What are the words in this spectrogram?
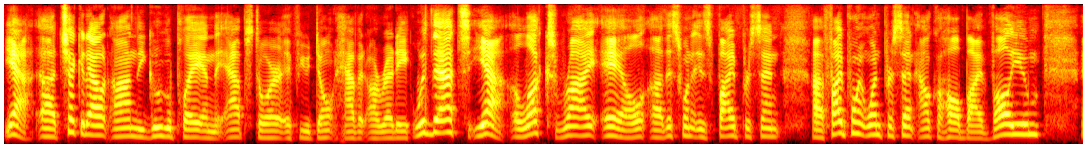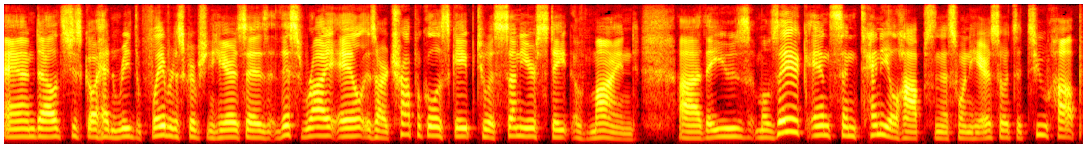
yeah, uh, check it out on the Google Play and the App Store if you don't have it already. With that, yeah, a Lux Rye Ale. Uh, this one is 5%, 5.1% uh, alcohol by volume. And uh, let's just go ahead and read the flavor description here. It says, This rye ale is our tropical escape to a sunnier state of mind. Uh, they use Mosaic and Centennial hops in this one here, so it's a two hop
